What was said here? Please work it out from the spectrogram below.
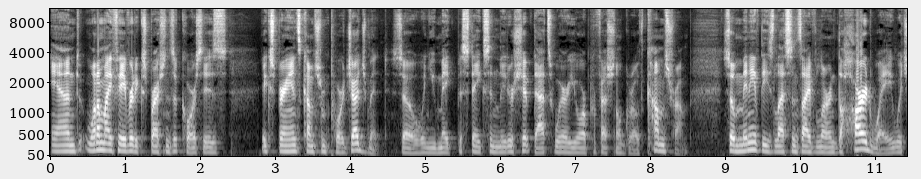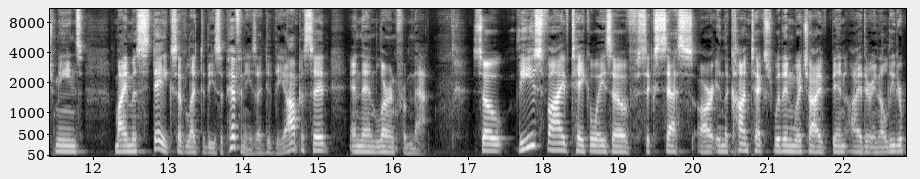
And one of my favorite expressions, of course, is experience comes from poor judgment. So when you make mistakes in leadership, that's where your professional growth comes from. So many of these lessons I've learned the hard way, which means my mistakes have led to these epiphanies. I did the opposite and then learned from that. So, these five takeaways of success are in the context within which I've been either in a leader,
